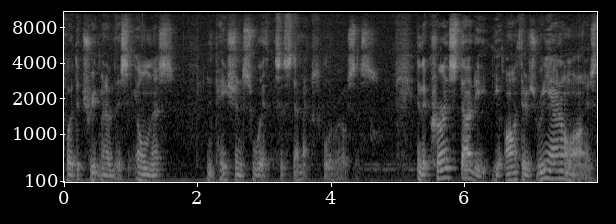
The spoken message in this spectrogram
for the treatment of this illness in patients with systemic sclerosis. In the current study, the authors reanalyzed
